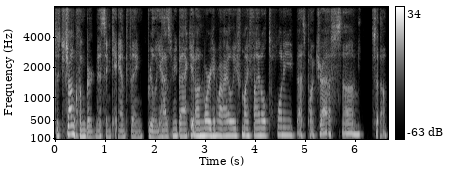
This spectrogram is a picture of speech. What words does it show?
just John Klingberg missing camp thing really has me back in on Morgan Rielly for my final 20 best puck drafts. Um, so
